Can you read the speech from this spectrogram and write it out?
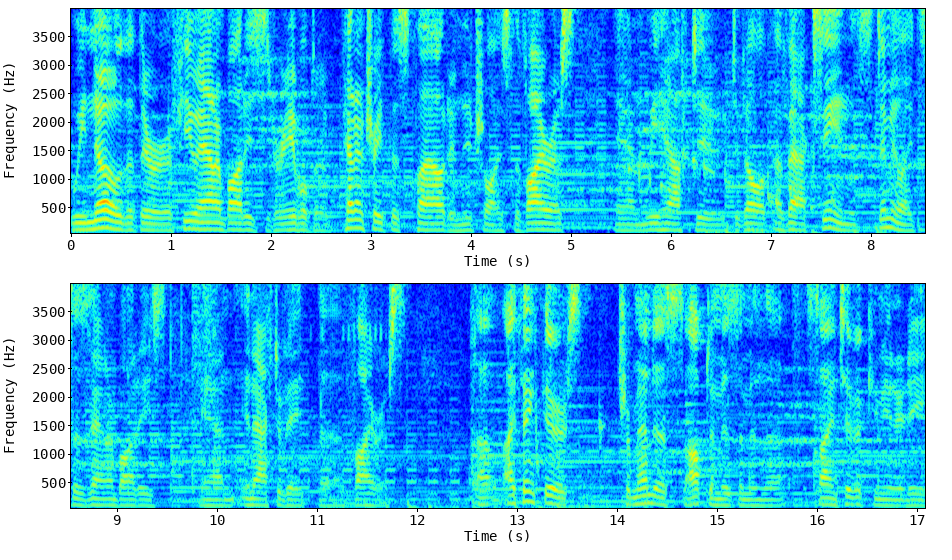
we know that there are a few antibodies that are able to penetrate this cloud and neutralize the virus, and we have to develop a vaccine that stimulates those antibodies and inactivate the virus. Uh, I think there's tremendous optimism in the scientific community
